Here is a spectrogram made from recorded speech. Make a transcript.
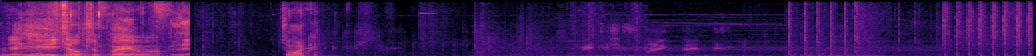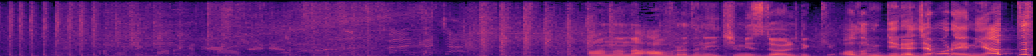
Я не видел ТП его. Сумаркет. Ananı avradını ikimiz de öldük. Oğlum gireceğim oraya niye attın?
